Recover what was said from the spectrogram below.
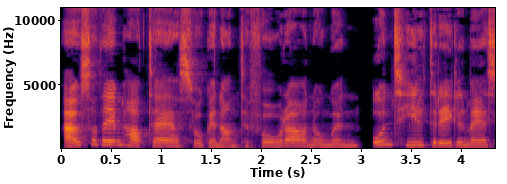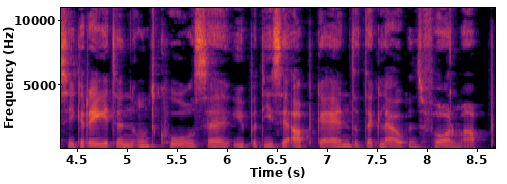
Außerdem hatte er sogenannte Vorahnungen und hielt regelmäßig Reden und Kurse über diese abgeänderte Glaubensform ab.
